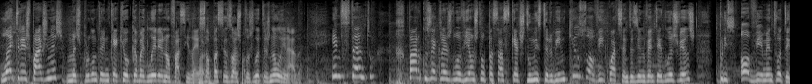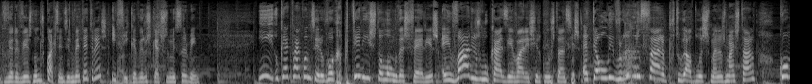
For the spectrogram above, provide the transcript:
leio três páginas, mas perguntem-me o que é que eu acabei de ler, eu não faço ideia. Só passei os olhos pelas letras, não li nada. Entretanto, reparo que os ecrãs do avião estão a passar sketches do Mr. Bean que eu só vi 492 vezes, por isso, obviamente, vou ter que ver a vez números 493 e fico a ver os sketches do Mr. Bean. E o que é que vai acontecer? Eu vou repetir isto ao longo das férias, em vários locais e em várias circunstâncias, até o livro regressar a Portugal duas semanas mais tarde, com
